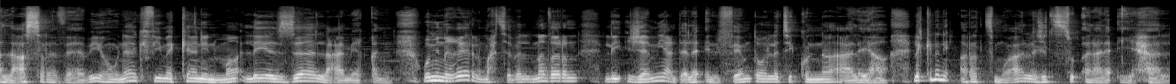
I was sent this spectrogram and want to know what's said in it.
العصر الذهبي هناك في مكان ما لا يزال عميقا ومن غير المحتمل نظرا لجميع دلائل فيمتو التي كنا عليها. لكنني أردت معالجة السؤال على أي حال.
